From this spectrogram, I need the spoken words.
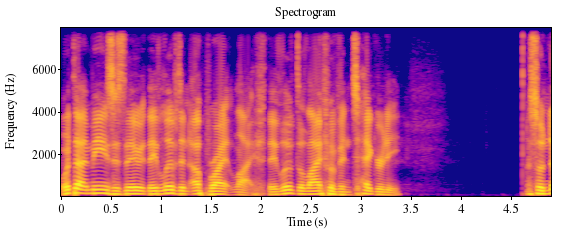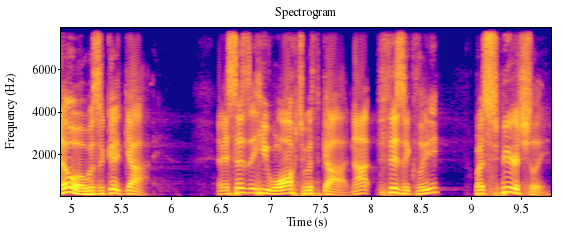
What that means is they, they lived an upright life, they lived a life of integrity. So Noah was a good guy. And it says that he walked with God, not physically, but spiritually.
